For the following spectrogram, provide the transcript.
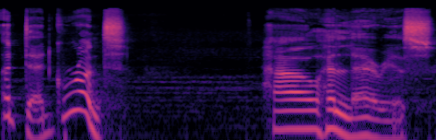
a dead grunt. How hilarious.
